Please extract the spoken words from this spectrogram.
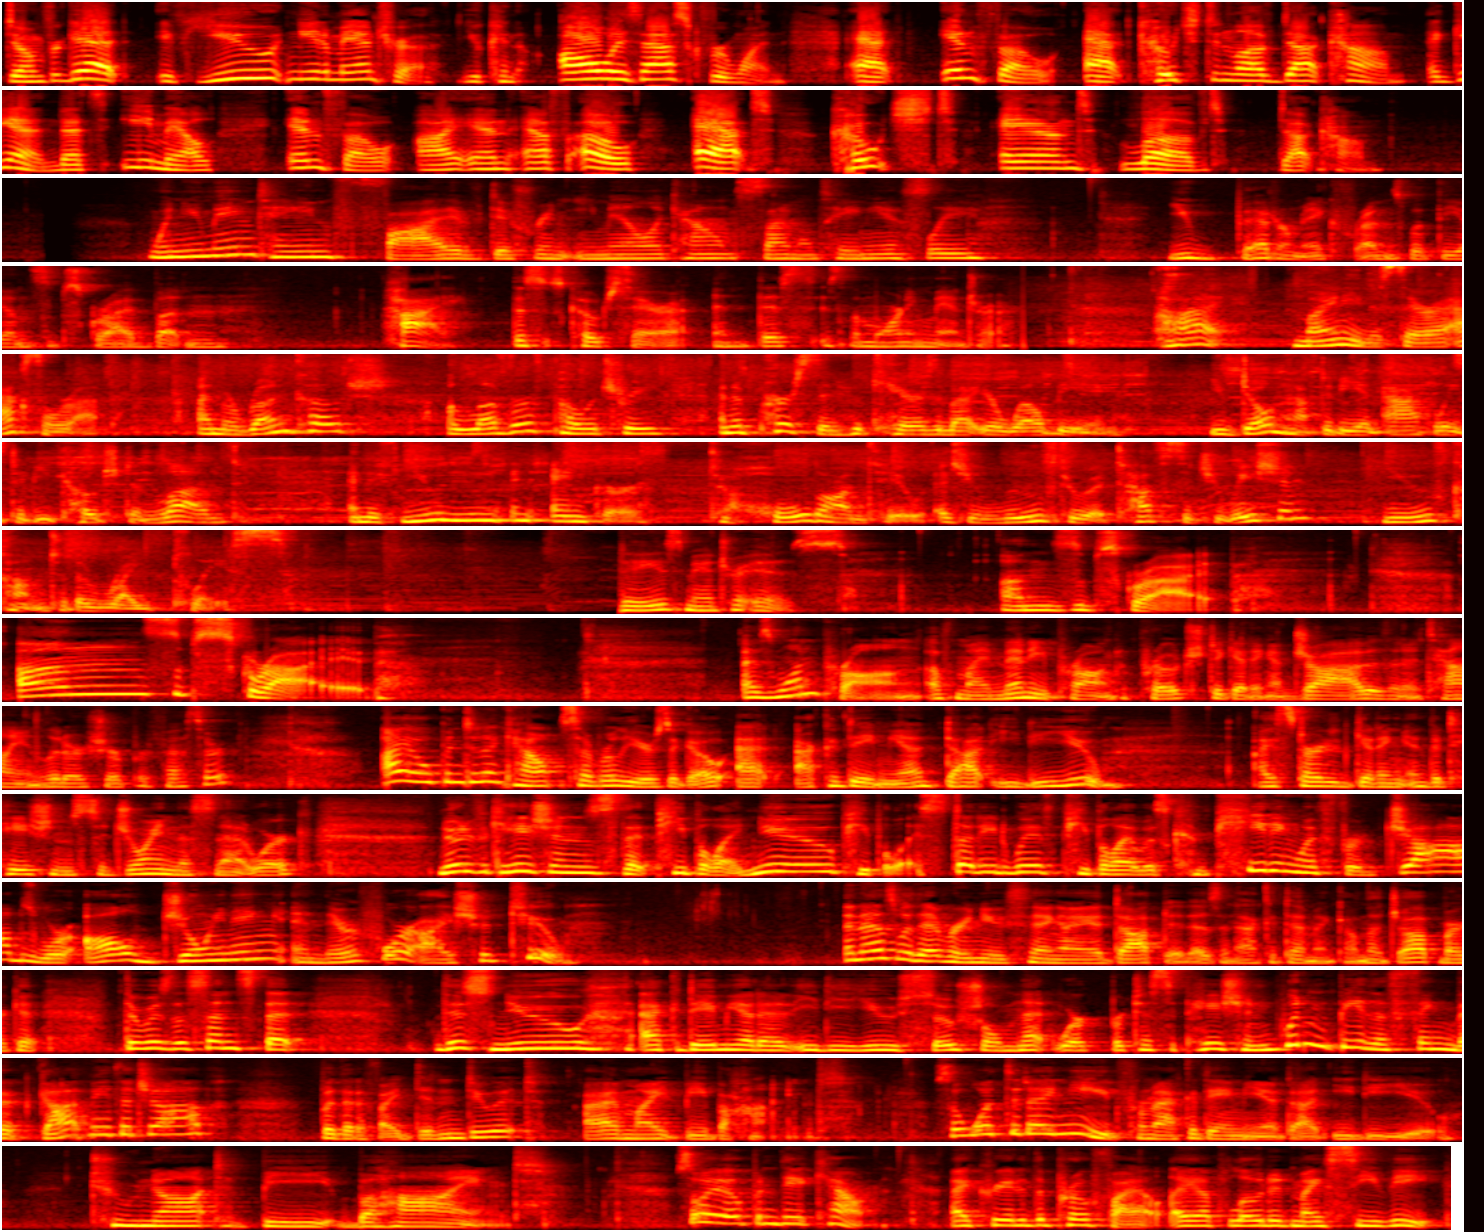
Don't forget, if you need a mantra, you can always ask for one at info at coachedandloved.com. Again, that's email info, I-N-F-O, at coachedandloved.com. When you maintain five different email accounts simultaneously, you better make friends with the unsubscribe button. Hi, this is Coach Sarah, and this is the morning mantra. Hi, my name is Sarah Axelrod. I'm a run coach, a lover of poetry, and a person who cares about your well being. You don't have to be an athlete to be coached and loved. And if you need an anchor to hold on to as you move through a tough situation, you've come to the right place. Today's mantra is unsubscribe. Unsubscribe. As one prong of my many pronged approach to getting a job as an Italian literature professor, I opened an account several years ago at academia.edu. I started getting invitations to join this network, notifications that people I knew, people I studied with, people I was competing with for jobs were all joining, and therefore I should too. And as with every new thing I adopted as an academic on the job market, there was the sense that this new academia.edu social network participation wouldn't be the thing that got me the job, but that if I didn't do it, I might be behind. So, what did I need from academia.edu? To not be behind. So, I opened the account. I created the profile. I uploaded my CV.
